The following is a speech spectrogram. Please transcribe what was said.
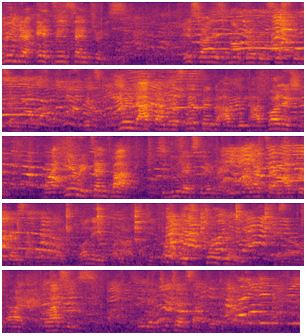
during the 18th centuries. This one is not built in 16th century. It's during that time the slave trade have been abolished, but he returned back to do the slavery. In other time Africans have been What do you now? Oh, it's children, uh, classes. So the teachers are there.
